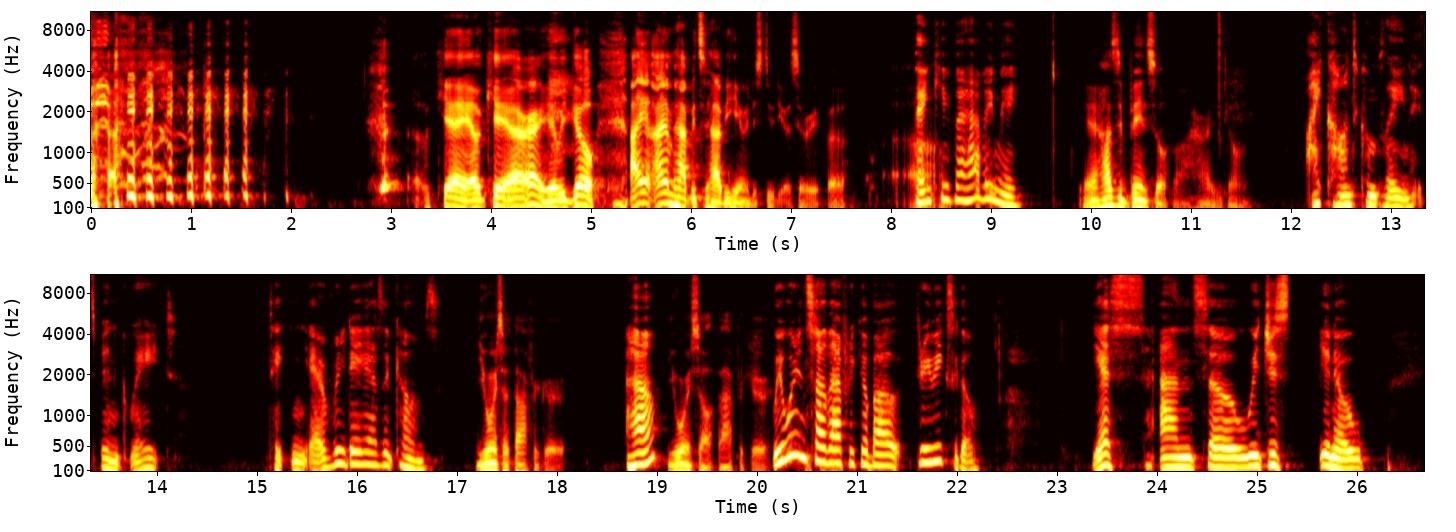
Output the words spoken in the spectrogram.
okay, okay, all right, here we go. I I am happy to have you here in the studio, Sarifa. Thank you for having me. Yeah, how's it been so far? How are you going? I can't complain. It's been great. Taking every day as it comes. You were in South Africa. Huh? You were in South Africa. We were in South Africa about three weeks ago. Yes. And so we just, you know,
